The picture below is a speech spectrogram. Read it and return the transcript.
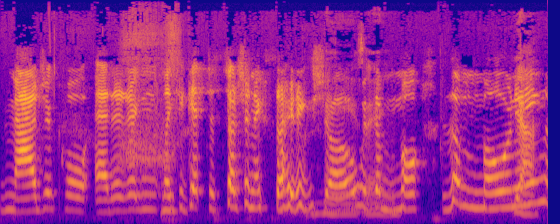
magical editing, like to get to such an exciting show with the mo the moaning, Yeah.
